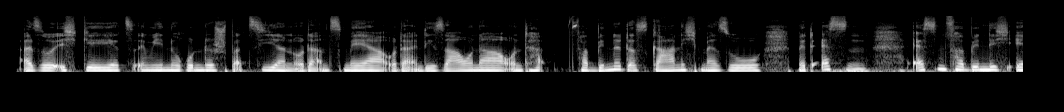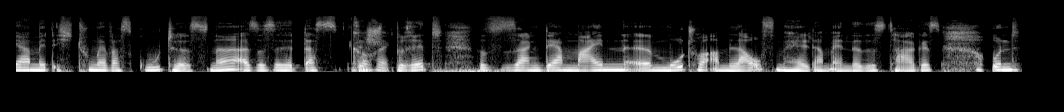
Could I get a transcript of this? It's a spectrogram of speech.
Also ich gehe jetzt irgendwie eine Runde spazieren oder ans Meer oder in die Sauna und verbinde das gar nicht mehr so mit Essen. Essen verbinde ich eher mit, ich tue mir was Gutes. Ne? Also das, der Sprit sozusagen, der meinen äh, Motor am Laufen hält am Ende des Tages. Und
